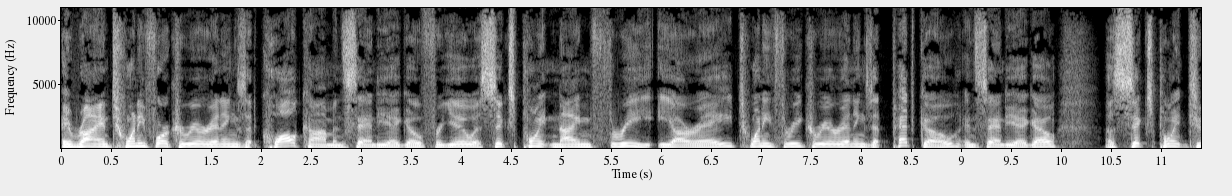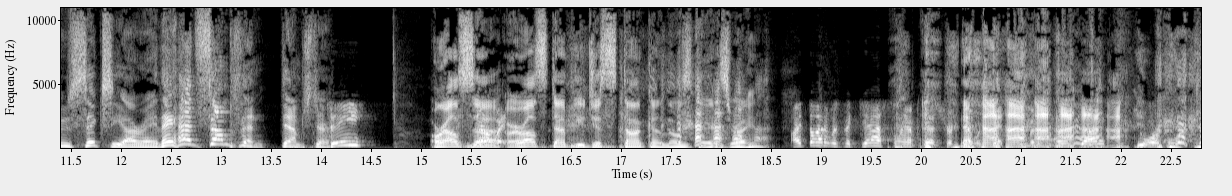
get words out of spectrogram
Hey, Ryan, 24 career innings at Qualcomm in San Diego for you, a 6.93 ERA, 23 career innings at Petco in San Diego, a 6.26 ERA. They had something, Dempster. See, Or else, No, uh, or else, Demp, you just stunk on those days, right? I thought it was the gas lamp district that was getting me, but it turns out it's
